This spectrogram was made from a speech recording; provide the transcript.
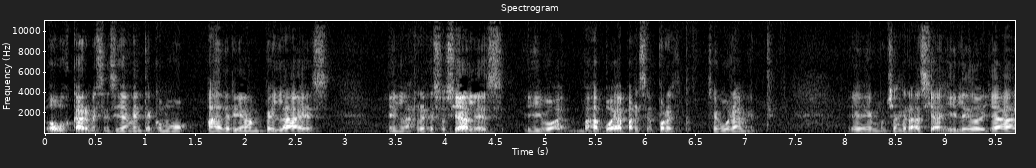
o buscarme sencillamente como Adrián Peláez en las redes sociales y voy a, aparecer por ahí seguramente. Eh, muchas gracias y le doy ya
